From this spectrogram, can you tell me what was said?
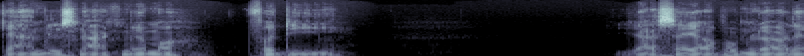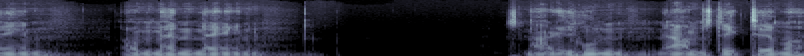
gerne ville snakke med mig, fordi jeg sagde op om lørdagen, om mandagen, snakkede hun nærmest ikke til mig.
